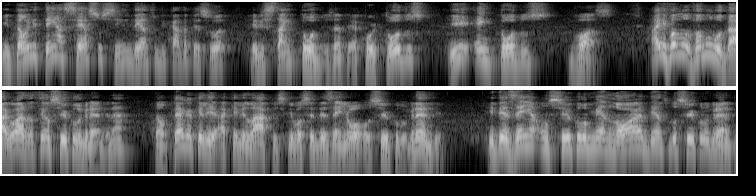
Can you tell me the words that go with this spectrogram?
Então ele tem acesso sim dentro de cada pessoa. Ele está em todos, é, é por todos e em todos vós. Aí vamos, vamos mudar agora, tem um círculo grande, né? Então, pega aquele, aquele lápis que você desenhou o círculo grande e desenha um círculo menor dentro do círculo grande.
